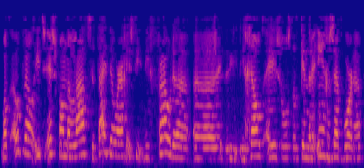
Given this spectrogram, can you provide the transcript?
wat ook wel iets is van de laatste tijd heel erg, is die, die fraude, uh, die, die geldezels, dat kinderen ingezet worden.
